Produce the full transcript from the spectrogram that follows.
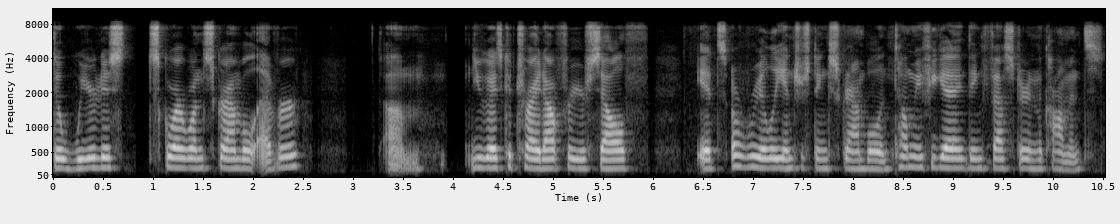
the weirdest square one scramble ever. Um, you guys could try it out for yourself. It's a really interesting scramble, and tell me if you get anything faster in the comments.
